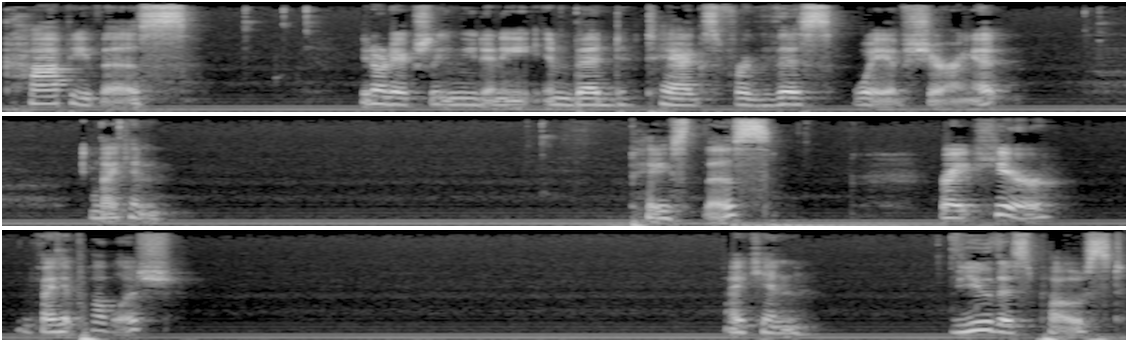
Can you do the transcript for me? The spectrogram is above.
copy this, you don't actually need any embed tags for this way of sharing it. And I can paste this right here. If I hit publish, I can view this post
